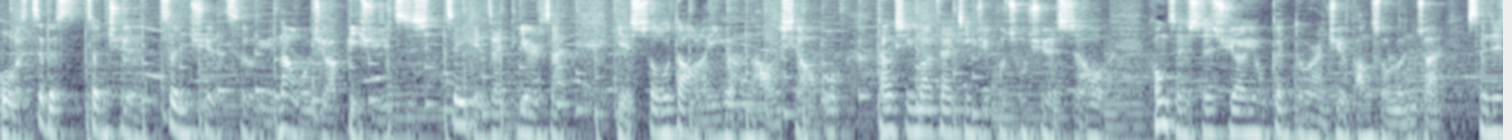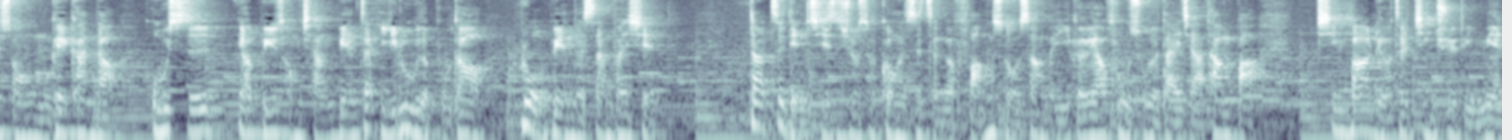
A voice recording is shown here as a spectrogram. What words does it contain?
我这个是正确的正确的策略，那我就要必须去执行。这一点在第二站也收到了一个很好的效果。当辛巴在进去不出去的时候，工程师需要用更多人去防守轮转，甚至从我们可以看到，巫师要必须从墙边再一路的补到弱边的三分线。那这点其实就是工程师整个防守上的一个要付出的代价。他们把辛巴留在禁区里面，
